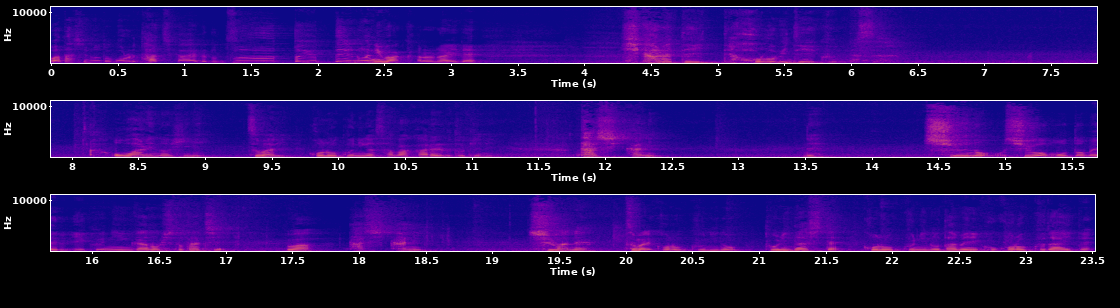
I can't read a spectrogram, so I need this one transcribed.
私のところに立ち返るとずっと言ってるのにわからないで引かれていって滅びていくんです。終わりの日につまりこの国が裁かれる時に確かにね主の主を求める幾人かの人たちは確かに主はねつまりこの国の取りなしてこの国のために心を砕いて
